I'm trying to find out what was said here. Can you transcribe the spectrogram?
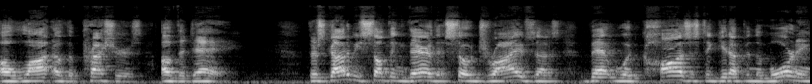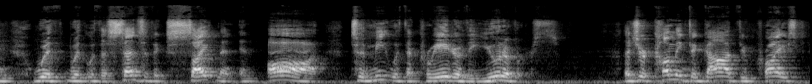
a lot of the pressures of the day. There's got to be something there that so drives us that would cause us to get up in the morning with, with, with a sense of excitement and awe to meet with the creator of the universe that you're coming to God through Christ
